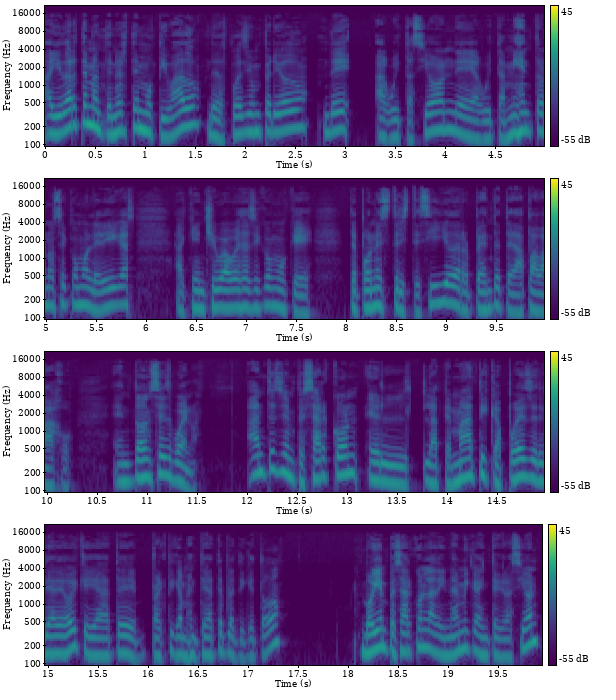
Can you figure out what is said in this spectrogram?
ayudarte a mantenerte motivado después de un periodo de agüitación, de agüitamiento, no sé cómo le digas, aquí en Chihuahua es así como que te pones tristecillo, de repente te da para abajo. Entonces, bueno, antes de empezar con el, la temática pues del día de hoy, que ya te prácticamente ya te platiqué todo, voy a empezar con la dinámica de integración,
